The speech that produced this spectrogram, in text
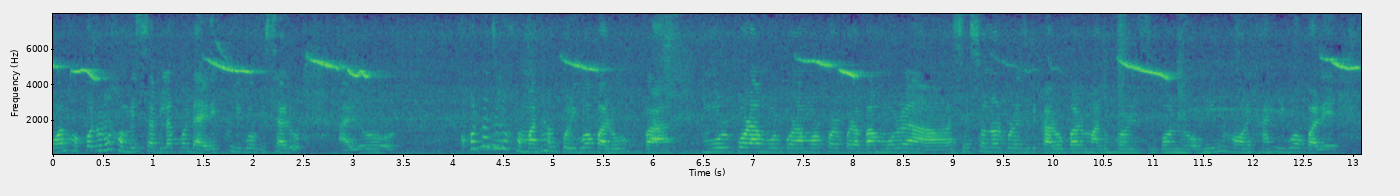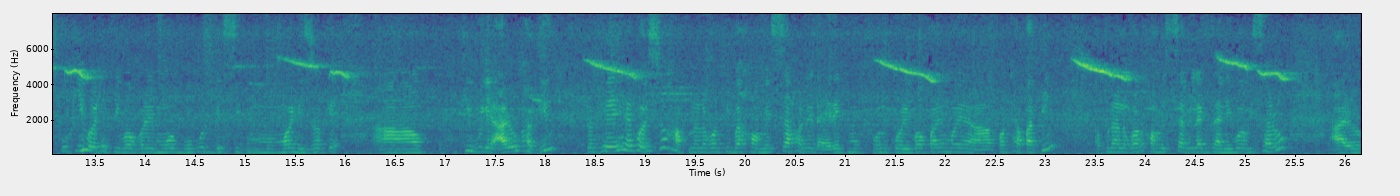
মই সকলোৰে সমস্যাবিলাক মই ডাইৰেক্ট শুনিব বিচাৰোঁ। আৰু অকণমান যদি সমাধান কৰিব পাৰোঁ বা মোৰ পৰা মোৰ পৰামৰ্শৰ পৰা বা মোৰ ছেশ্যনৰ পৰা যদি কাৰোবাৰ মানুহৰ জীৱন ৰঙীন হয় হাঁহিব পাৰে সুখী হৈ থাকিব পাৰে মোৰ বহুত বেছি মই নিজকে সুখী বুলি আৰু ভাবিম। তো সেয়েহে কৈছোঁ আপোনালোকৰ কিবা সমস্যা হ'লে ডাইৰেক্ট মোক ফোন কৰিব পাৰে মই কথা পাতিম। আপোনালোকৰ সমস্যাবিলাক জানিব বিচাৰোঁ আৰু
